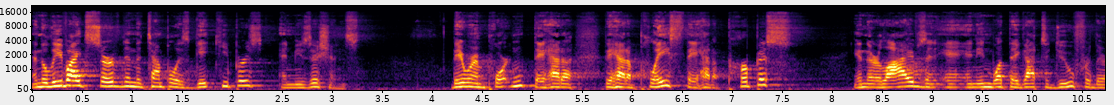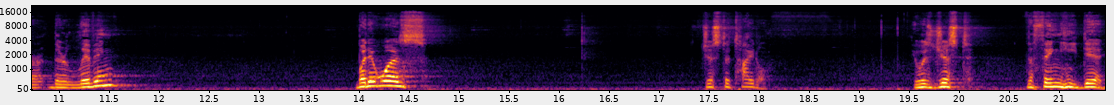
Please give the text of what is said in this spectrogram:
And the Levites served in the temple as gatekeepers and musicians. They were important. They had a, they had a place, they had a purpose in their lives and, and in what they got to do for their, their living. But it was just a title, it was just the thing he did.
